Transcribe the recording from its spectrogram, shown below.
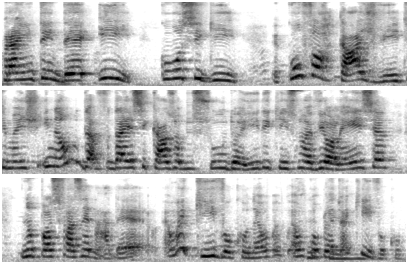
para entender e conseguir é, confortar as vítimas e não dar esse caso absurdo aí de que isso não é violência, não posso fazer nada. É, é um equívoco, né? É um completo equívoco.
